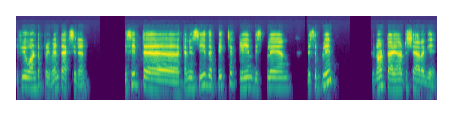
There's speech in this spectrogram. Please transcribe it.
If you want to prevent accident, is it? Uh, can you see the picture? Clean display and discipline. If not, I have to share again.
